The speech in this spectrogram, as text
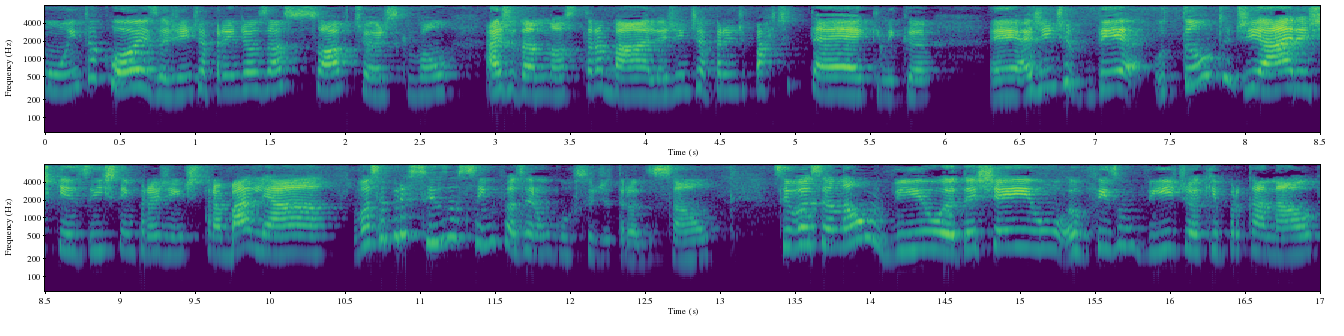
muita coisa, a gente aprende a usar softwares que vão ajudar no nosso trabalho, a gente aprende parte técnica, é, a gente vê o tanto de áreas que existem para a gente trabalhar. Você precisa sim fazer um curso de tradução. Se você não viu, eu deixei um, eu fiz um vídeo aqui pro canal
